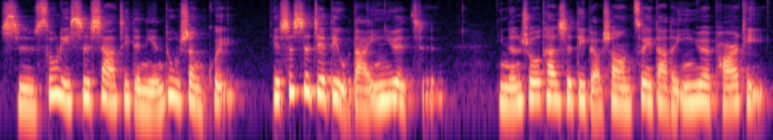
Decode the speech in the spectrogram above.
是苏黎世夏季的年度盛会，也是世界第五大音乐节。你能说它是地表上最大的音乐 party？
